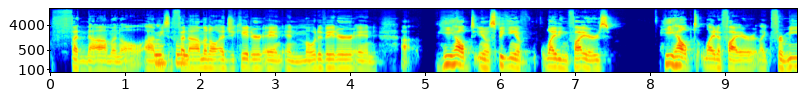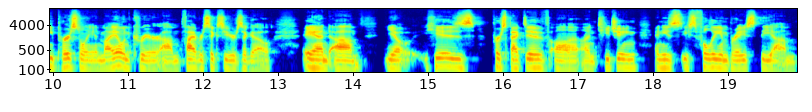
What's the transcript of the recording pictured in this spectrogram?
phenomenal. Um, mm-hmm. He's a mm-hmm. phenomenal educator and and motivator, and uh, he helped. You know, speaking of lighting fires, he helped light a fire like for me personally in my own career um, five or six years ago and um, you know his perspective on, on, teaching and he's he's fully embraced the um,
